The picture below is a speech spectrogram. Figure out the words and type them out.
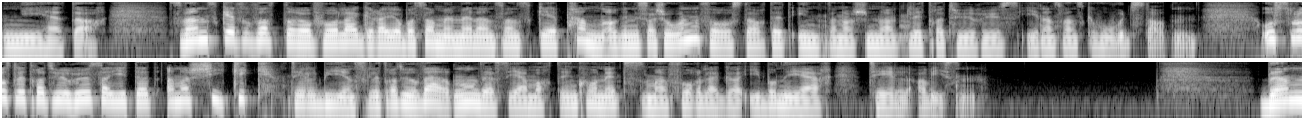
Nyheter. Svenske forfattere og forleggere jobber sammen med den svenske Penn-organisasjonen for å starte et internasjonalt litteraturhus i den svenske hovedstaden. Oslos litteraturhus har gitt et energikick til byens litteraturverden. Det sier Martin Konitz, som er forelegger i Bonnier, til avisen. Den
